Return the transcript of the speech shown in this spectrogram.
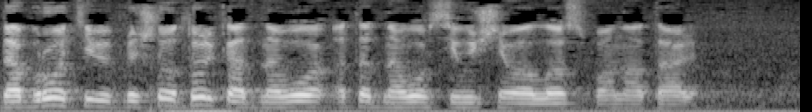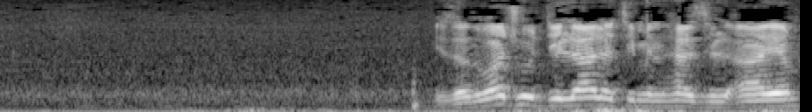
добро тебе пришло только одного, от одного Всевышнего Аллаха Субхану Аталя. И Из адваджу деляляти мин хазиль ая,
